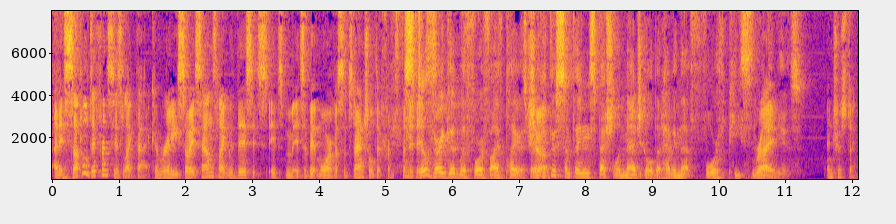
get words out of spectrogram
And it's subtle differences like that can really. So it sounds like with this, it's it's it's a bit more of a substantial difference than it is. Still very good with four or five players, but I think there's something special and magical about having that fourth piece that Right. you can use. interesting.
